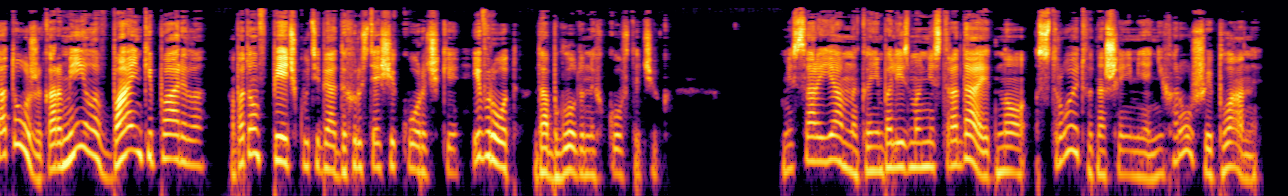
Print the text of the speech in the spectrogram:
Та тоже кормила, в баньке парила, а потом в печку тебя до хрустящей корочки и в рот до обглоданных косточек. Миссар явно каннибализмом не страдает, но строит в отношении меня нехорошие планы.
